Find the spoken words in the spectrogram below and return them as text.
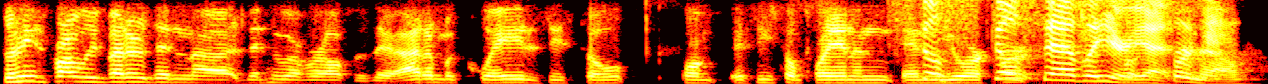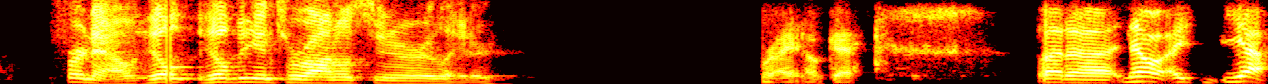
So he's probably better than uh, than whoever else is there. Adam McQuaid is he still is he still playing in, in Still, New York? still sadly here. for, yes. for now. For now, he'll he'll be in Toronto sooner or later. Right. Okay. But uh, no, I, yeah,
